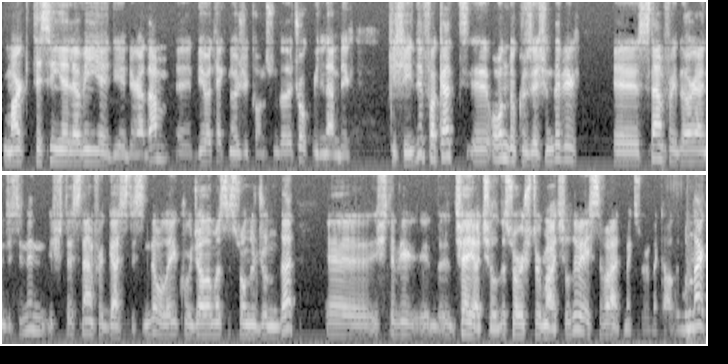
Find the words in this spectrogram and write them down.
Mark Tessier Lavigne diye bir adam. E, biyoteknoloji konusunda da çok bilinen bir kişiydi. Fakat 19 e, yaşında bir e, Stanford öğrencisinin işte Stanford gazetesinde olayı kurcalaması sonucunda e, işte bir şey açıldı, soruşturma açıldı ve istifa etmek zorunda kaldı. Bunlar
